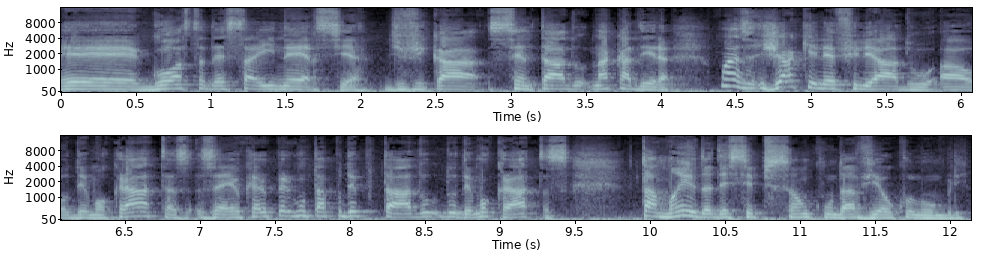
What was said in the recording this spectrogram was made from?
é, gosta dessa inércia de ficar sentado na cadeira. Mas já que ele é filiado ao Democratas, Zé, eu quero perguntar para o deputado do Democratas tamanho da decepção com Davi Alcolumbre.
